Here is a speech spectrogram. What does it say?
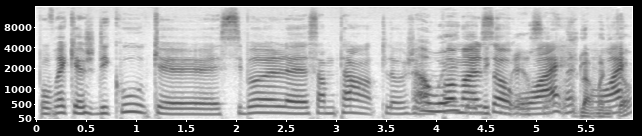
pour vrai que je découvre que si bol, ça me tente là, j'aime ah pas mal ça. Ouais. De ouais.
